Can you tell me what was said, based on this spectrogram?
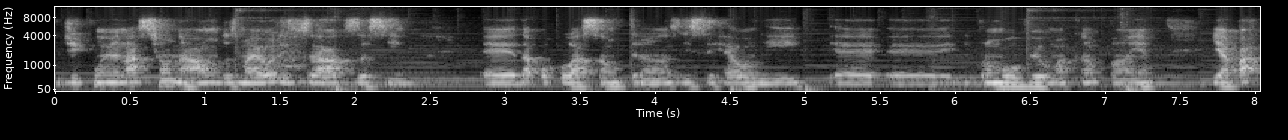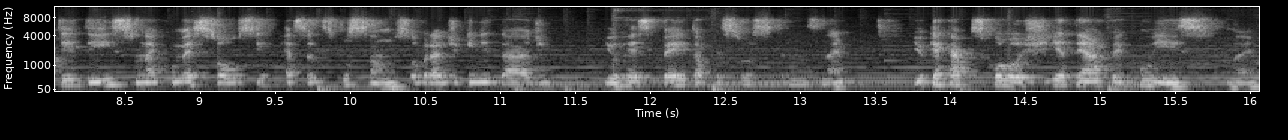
de cunho nacional, um dos maiores atos assim é, da população trans de se reunir é, é, e promover uma campanha. E a partir disso, né, começou-se essa discussão sobre a dignidade e o respeito a pessoas trans, né? E o que, é que a psicologia tem a ver com isso, né?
